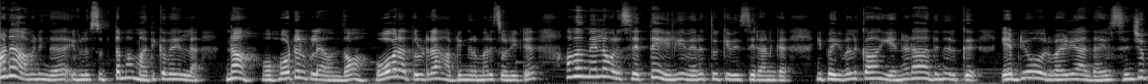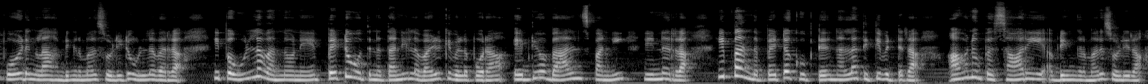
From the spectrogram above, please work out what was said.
ஆனால் அவனுங்க இவளை சுத்தமாக மதிக்கவே இல்லை. நான் ஹோட்டலுக்குள்ளே வந்தோம் ஓவரா துள்ற அப்படிங்கிற மாதிரி சொல்லிட்டு அவன் மேலே ஒரு செத்த எலியை வேற தூக்கி வீசிறானுங்க. இப்போ இவளுக்கா என்னடா அதுன்னு இருக்கு. எப்படியோ ஒரு வழியாக தயவு செஞ்சு போயிடுங்களா அப்படிங்கிற மாதிரி சொல்லிட்டு உள்ளே வர்றா. இப்போ உள்ளே வந்தோடனே பெட்டு ஊற்றின தண்ணியில் வழுக்கி விழ போறா. எப்படியோ பேலன்ஸ் பண்ணி நின்னுடுறா. இப்போ அந்த பெட்டை கூப்பிட்டு நல்லா திட்டி விட்டுறா. அவனும் இப்போ சாரி அப்படிங்கிற மாதிரி சொல்லிடுறான்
